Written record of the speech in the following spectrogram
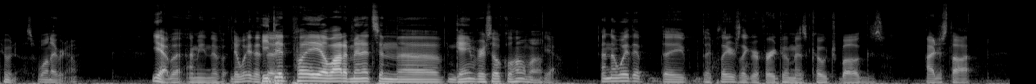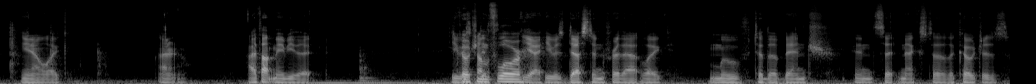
Who knows? We'll never know. yeah, but I mean the, the way that He the, did play a lot of minutes in the game versus Oklahoma. Yeah. and the way that the the players like referred to him as Coach Buggs, I just thought, you know, like I don't know, I thought maybe that he Coach on de- the floor. Yeah, he was destined for that like move to the bench and sit next to the coaches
